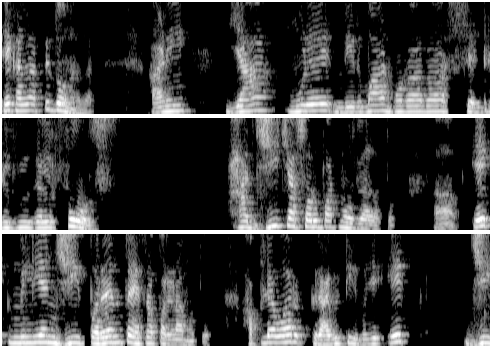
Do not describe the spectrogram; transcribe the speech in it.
एक हजार ते दोन हजार आणि यामुळे निर्माण होणारा सेंट्रिफ्युगल फोर्स हा जीच्या स्वरूपात मोजला जातो एक मिलियन जी पर्यंत ह्याचा परिणाम होतो आपल्यावर ग्रॅव्हिटी म्हणजे एक जी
